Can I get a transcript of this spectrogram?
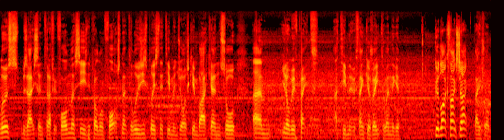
Lewis was actually in terrific form this season. Probably unfortunate to lose his place in the team when Josh came back in. So, um, you know, we've picked a team that we think is right to win the game. Good luck. Thanks, Jack. Thanks, Rob.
